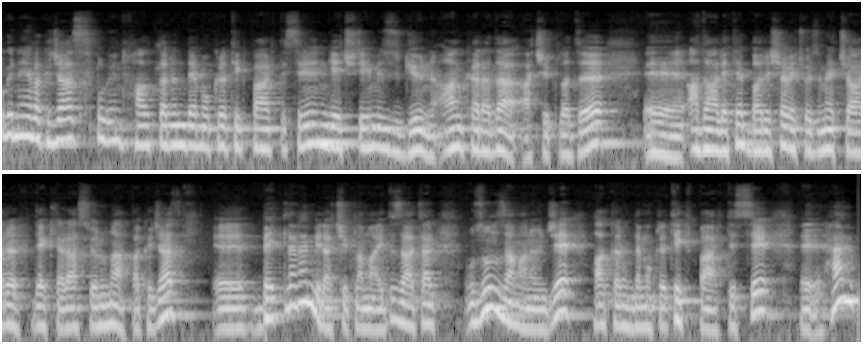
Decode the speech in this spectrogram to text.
Bugün neye bakacağız? Bugün Halkların Demokratik Partisi'nin geçtiğimiz gün Ankara'da açıkladığı e, adalete, barışa ve çözüme çağrı deklarasyonuna bakacağız. E, beklenen bir açıklamaydı. Zaten uzun zaman önce Halkların Demokratik Partisi e, hem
